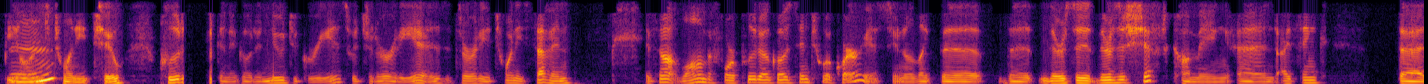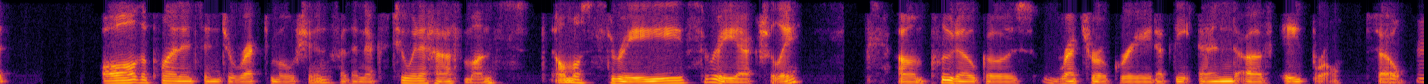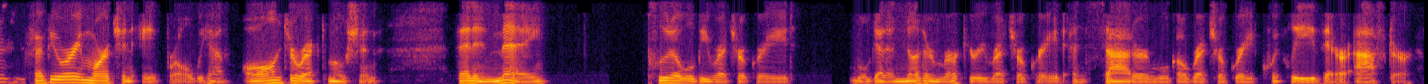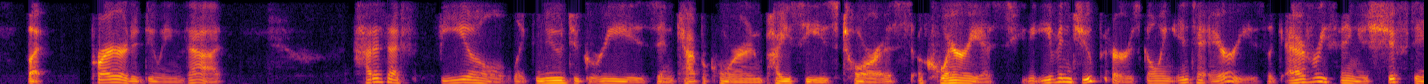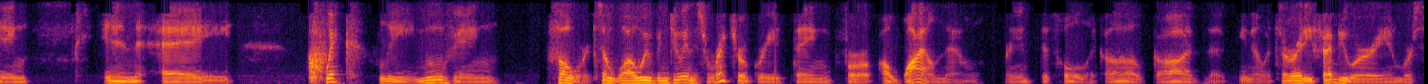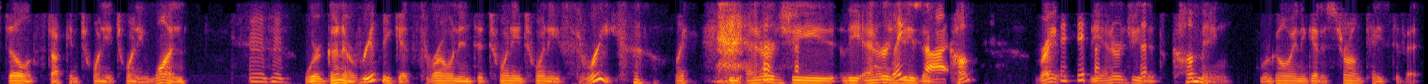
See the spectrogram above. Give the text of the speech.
beyond Mhm. 22. Pluto is going to go to new degrees, which it already is. It's already at 27. It's not long before Pluto goes into Aquarius. You know, like the the there's a there's a shift coming, and I think that all the planets in direct motion for the next two and a half months, almost three, three actually. Um, Pluto goes retrograde at the end of April. So Mhm. February, March, and April, we have all direct motion. Then in May, Pluto will be retrograde. We'll get another Mercury retrograde, and Saturn will go retrograde quickly thereafter. But prior to doing that, how does that feel like new degrees in Capricorn, Pisces, Taurus, Aquarius, even Jupiter is going into Aries. Like everything is shifting in a quickly moving forward. So while we've been doing this retrograde thing for a while now, right? This whole like, oh God, that you know, it's already February and we're still stuck in 2021 Mhm. we're going to really get thrown into 2023. like the energy, the energy that's come, right? The energy that's coming, we're going to get a strong taste of it.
